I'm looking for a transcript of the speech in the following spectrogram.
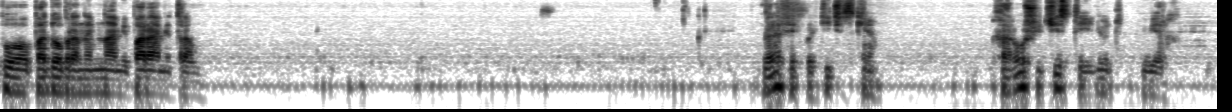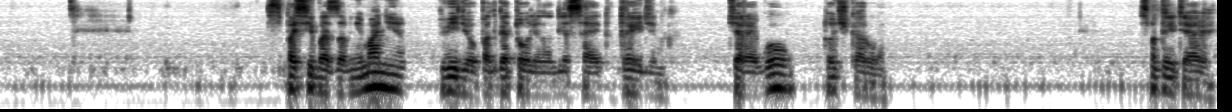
по подобранным нами параметрам. График практически хороший, чистый, идет вверх. Спасибо за внимание. Видео подготовлено для сайта trading-go.ru Смотрите,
